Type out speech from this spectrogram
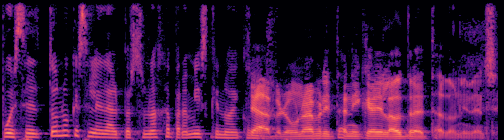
Pues el tono que se le da al personaje para mí es que no hay color. Ya, pero una británica y la otra estadounidense.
